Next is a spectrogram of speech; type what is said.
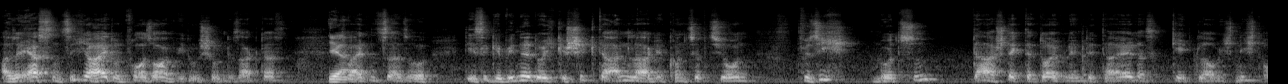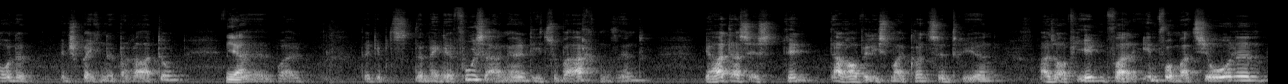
Also erstens Sicherheit und Vorsorge, wie du es schon gesagt hast. Ja. Zweitens also diese Gewinne durch geschickte Anlagekonzeption für sich nutzen. Da steckt der Teufel im Detail. Das geht, glaube ich, nicht ohne entsprechende Beratung. Ja. Äh, weil da gibt es eine Menge Fußangeln, die zu beachten sind. Ja, das ist, den, darauf will ich es mal konzentrieren. Also auf jeden Fall Informationen,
